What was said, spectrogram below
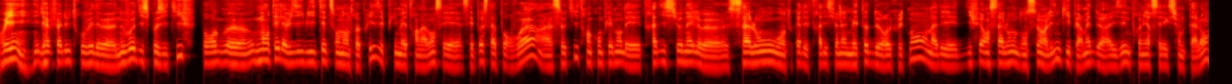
Oui, il a fallu trouver de nouveaux dispositifs pour euh, augmenter la visibilité de son entreprise et puis mettre en avant ses, ses postes à pourvoir. À ce titre, en complément des traditionnels euh, salons ou en tout cas des traditionnelles méthodes de recrutement, on a des différents salons, dont ceux en ligne, qui permettent de réaliser une première sélection de talents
